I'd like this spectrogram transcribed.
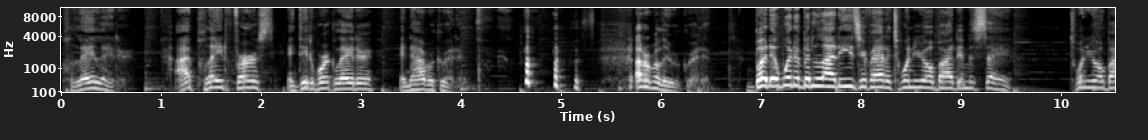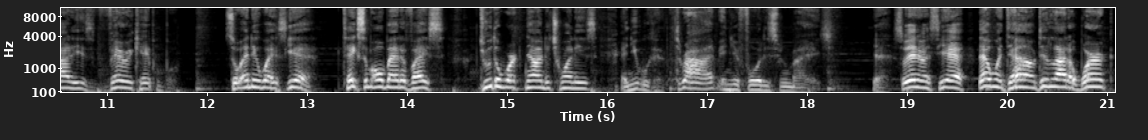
play later. I played first and did work later, and now I regret it. I don't really regret it. But it would have been a lot easier if I had a 20 year old body. I'm just saying. 20 year old body is very capable. So, anyways, yeah, take some old man advice, do the work now in your 20s, and you will thrive in your 40s from my age. Yeah. So, anyways, yeah, that went down. Did a lot of work,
